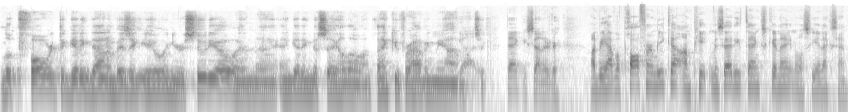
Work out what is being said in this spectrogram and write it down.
look forward to getting down and visiting you in your studio and, uh, and getting to say hello. And thank you for having me on once again. Thank you, Senator. On behalf of Paul Formica, I'm Pete Mezzetti. Thanks, good night, and we'll see you next time.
